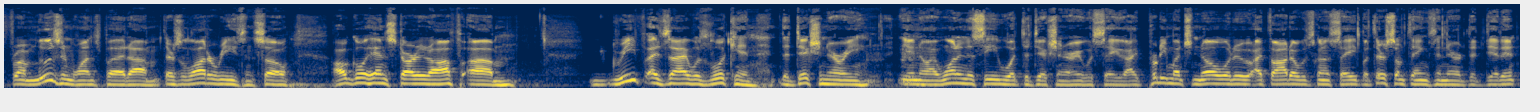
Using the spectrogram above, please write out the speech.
from losing ones, but um, there's a lot of reasons. So I'll go ahead and start it off. Um, grief, as I was looking the dictionary, you know, I wanted to see what the dictionary would say. I pretty much know what I thought I was going to say, but there's some things in there that didn't.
